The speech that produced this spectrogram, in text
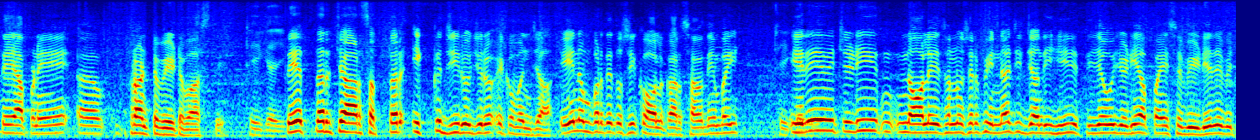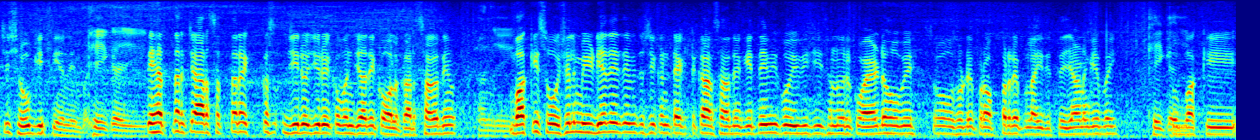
ਤੇ ਆਪਣੇ ਫਰੰਟ ਵੇਟ ਵਾਸਤੇ। ਠੀਕ ਹੈ ਜੀ। 7347100051 ਇਹ ਨੰਬਰ ਤੇ ਤੁਸੀਂ ਕਾਲ ਕਰ ਸਕਦੇ ਹੋ ਬਾਈ। ਇਹਦੇ ਵਿੱਚ ਜਿਹੜੀ ਨੌਲੇਜ ਤੁਹਾਨੂੰ ਸਿਰਫ ਇਹਨਾਂ ਚੀਜ਼ਾਂ ਦੀ ਹੀ ਦਿੱਤੀ ਜਾਊ ਜਿਹੜੀਆਂ ਆਪਾਂ ਇਸ ਵੀਡੀਓ ਦੇ ਵਿੱਚ ਸ਼ੋਅ ਕੀਤੀਆਂ ਨੇ ਬਾਈ। ਠੀਕ ਹੈ ਜੀ। 7347100051 ਤੇ ਕਾਲ ਕਰ ਸਕਦੇ ਹੋ। ਹਾਂਜੀ। ਬਾਕੀ ਸੋਸ਼ਲ ਮੀਡੀਆ ਦੇ ਤੇ ਵੀ ਤੁਸੀਂ ਕੰਟੈਕਟ ਕਰ ਸਕਦੇ ਹੋ ਕਿਤੇ ਵੀ ਕੋਈ ਵੀ ਚੀਜ਼ ਤੁਹਾਨੂੰ ਰਿਕੁਆਇਰਡ ਹੋਵੇ ਸੋ ਤੁਹਾਡੇ ਪ੍ਰੋਪਰ ਰਿਪਲਾਈ ਦਿੱਤੇ ਜਾਣਗੇ ਬਾਈ। ਠੀਕ ਹੈ ਸੋ ਬਾਕੀ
